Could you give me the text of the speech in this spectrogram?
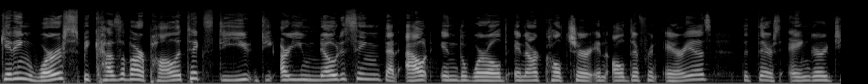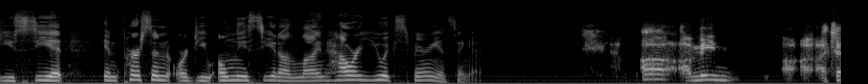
getting worse because of our politics? Do you do, are you noticing that out in the world, in our culture, in all different areas, that there's anger? Do you see it in person, or do you only see it online? How are you experiencing it? Uh, I mean, I, I t-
